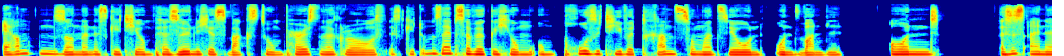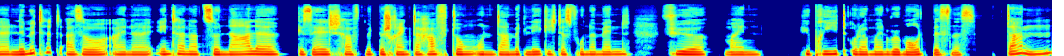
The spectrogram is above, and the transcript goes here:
ernten, sondern es geht hier um persönliches Wachstum, Personal Growth. Es geht um Selbstverwirklichung, um positive Transformation und Wandel. Und es ist eine Limited, also eine internationale Gesellschaft mit beschränkter Haftung und damit lege ich das Fundament für mein Hybrid oder mein Remote Business. Dann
